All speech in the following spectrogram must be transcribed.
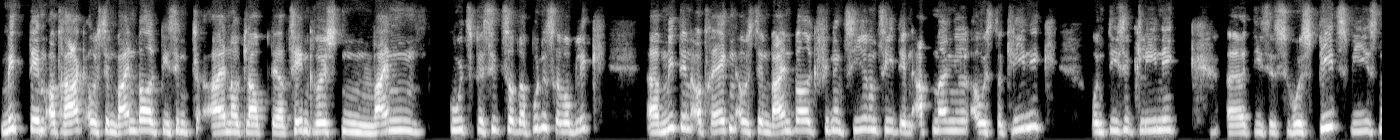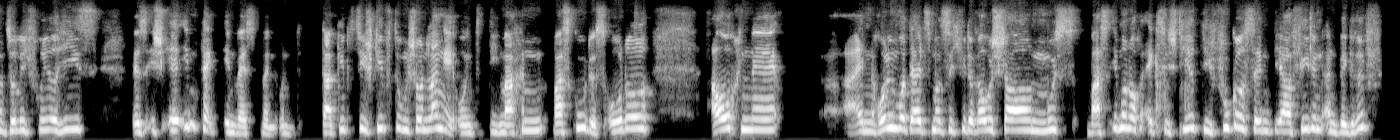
mit dem Ertrag aus dem Weinberg, die sind einer, glaube ich, der zehn größten Weingutsbesitzer der Bundesrepublik. Äh, mit den Erträgen aus dem Weinberg finanzieren sie den Abmangel aus der Klinik. Und diese Klinik, äh, dieses Hospiz, wie es natürlich früher hieß, das ist ihr Impact Investment. Und da gibt es die Stiftung schon lange und die machen was Gutes. Oder auch eine ein Rollenmodell, das man sich wieder rausschauen muss, was immer noch existiert. Die Fugger sind ja vielen ein Begriff.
